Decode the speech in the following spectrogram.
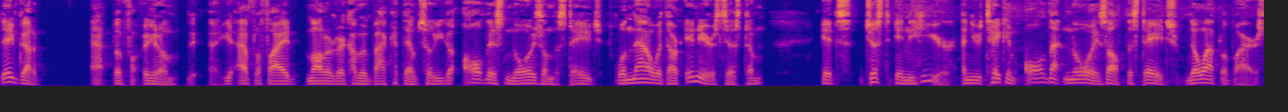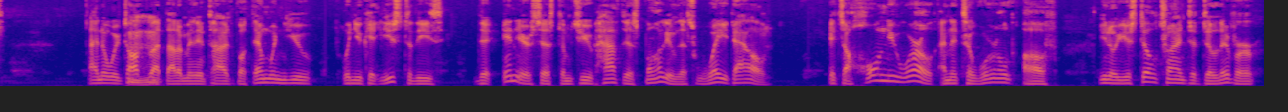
they've got a you know, amplified monitor coming back at them. So you got all this noise on the stage. Well, now with our in-ear system, it's just in here and you're taking all that noise off the stage. No amplifiers. I know we've talked mm-hmm. about that a million times, but then when you, when you get used to these, the in-ear systems, you have this volume that's way down. It's a whole new world and it's a world of, you know, you're still trying to deliver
